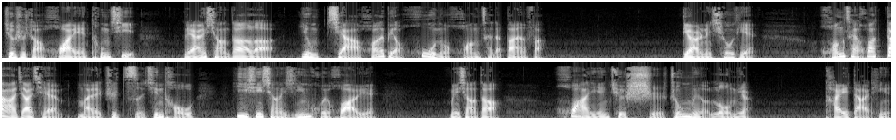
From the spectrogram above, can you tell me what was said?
就是找华严通气。两人想到了用假怀表糊弄黄才的办法。第二年秋天，黄才花大价钱买了只紫金头，一心想赢回华园。没想到，华严却始终没有露面。他一打听，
